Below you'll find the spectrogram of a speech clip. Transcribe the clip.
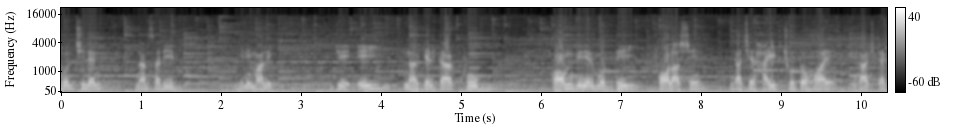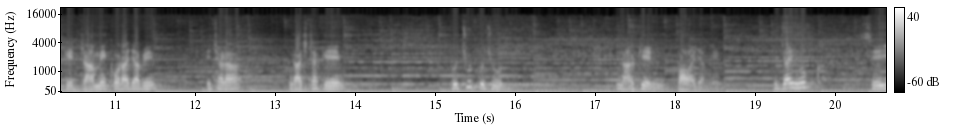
বলছিলেন নার্সারির যিনি মালিক যে এই নারকেলটা খুব কম দিনের মধ্যেই ফল আসে, গাছের হাইট ছোট হয়, গাছটাকে ড্রামে করা যাবে। এছাড়া গাছটাকে প্রচুর প্রচুর নারকেল পাওয়া যাবে। তো যাই হোক, সেই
